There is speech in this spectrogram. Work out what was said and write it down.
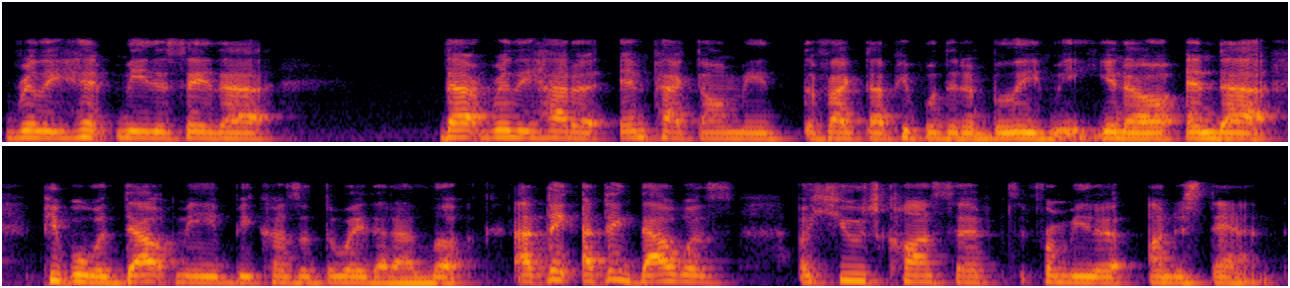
really hit me to say that that really had an impact on me the fact that people didn't believe me you know and that people would doubt me because of the way that i look. I think i think that was a huge concept for me to understand.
